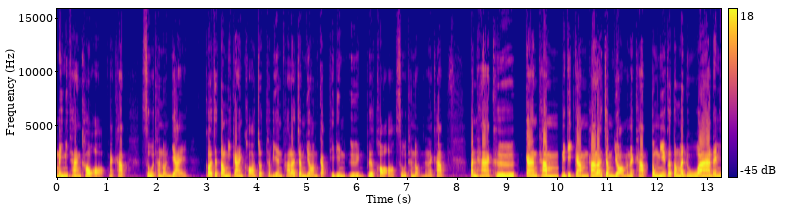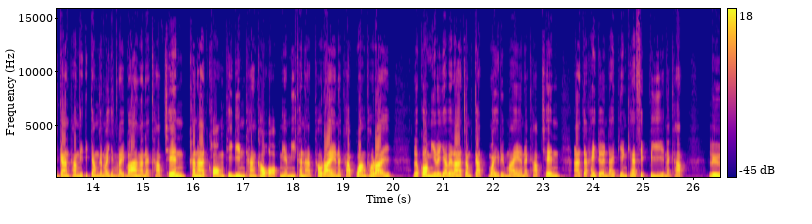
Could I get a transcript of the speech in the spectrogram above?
ไม่มีทางเข้าออกนะครับสู่ถนนใหญ่ ก็จะต้องมีการขอจดทะเบียนภาระจำยอมกับที่ดินอื่น เพื่อขอออกสู่ถนนนะครับ ปัญหาคือการทำนิติกรรมภาระจำยอมนะครับ ตรงนี้ก็ต้องมาดูว่าได้มีการทำนิติกรรมกันไว้อย่างไรบ้างนะครับ เช่น ขนาดของที่ดินทางเข้าออกเนี่ยมีขนาดเท่าไหร่นะครับ กว้างเท่าไหร่แล้วก็มีระยะเวลาจำกัดไว้หรือไม่นะครับ เช่น อาจจะให้เดินได้เพียงแค่ 10 ปีนะครับ หรือ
